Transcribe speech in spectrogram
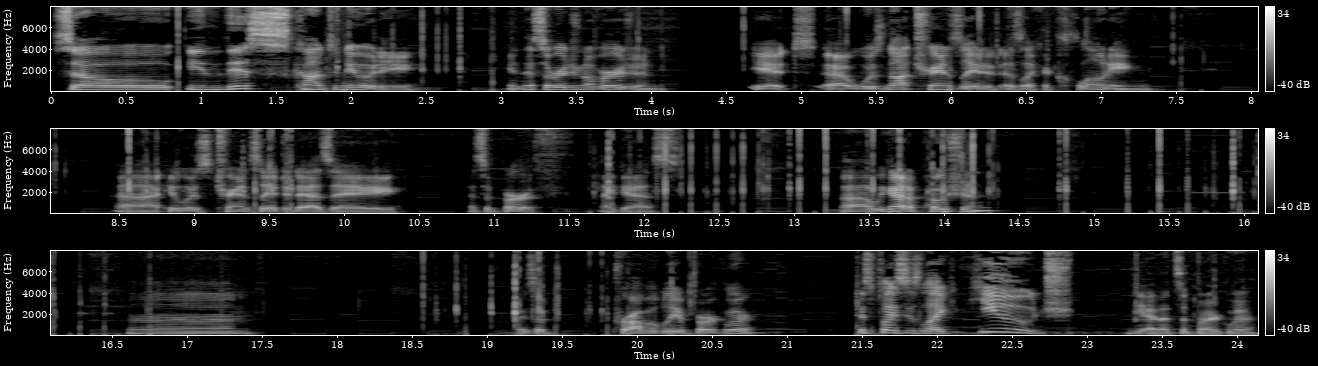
So, in this continuity, in this original version, it uh, was not translated as like a cloning. Uh, it was translated as a as a birth, I guess. Uh, we got a potion um, there's a probably a burglar. This place is like huge. Yeah, that's a burglar.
